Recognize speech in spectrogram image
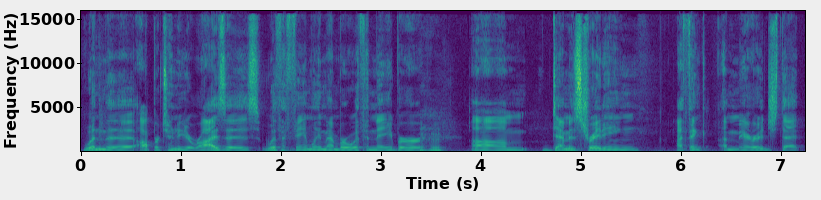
when the opportunity arises with a family member, with a neighbor, um, demonstrating, I think, a marriage that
